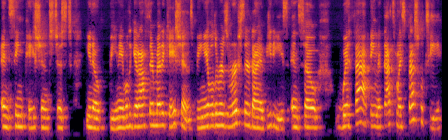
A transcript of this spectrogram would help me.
and seeing patients just, you know, being able to get off their medications, being able to reverse their diabetes. And so with that, being that that's my specialty,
